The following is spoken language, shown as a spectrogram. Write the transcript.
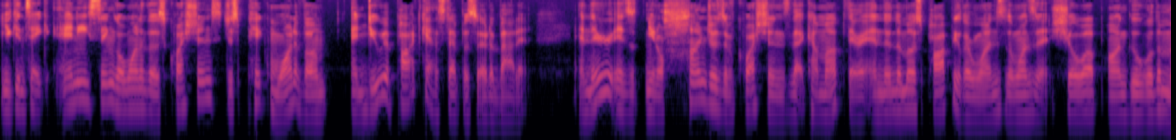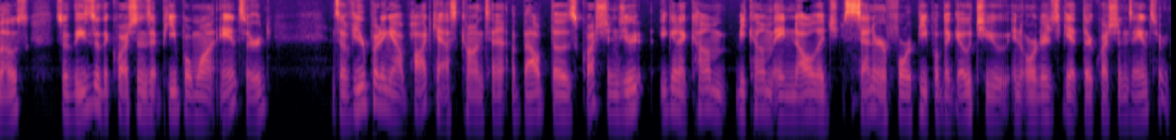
you can take any single one of those questions just pick one of them and do a podcast episode about it and there is you know hundreds of questions that come up there and they're the most popular ones the ones that show up on google the most so these are the questions that people want answered and so if you're putting out podcast content about those questions, you're you're going to come become a knowledge center for people to go to in order to get their questions answered.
